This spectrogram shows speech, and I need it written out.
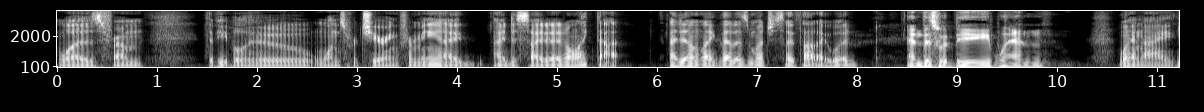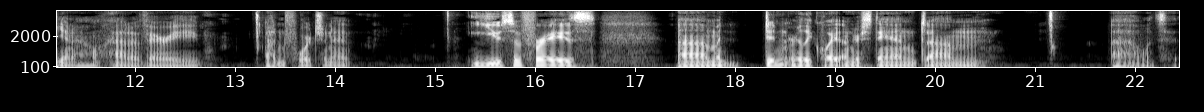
was from the people who once were cheering for me, I I decided I don't like that. I don't like that as much as I thought I would And this would be when when I, you know, had a very unfortunate use of phrase. Um, I didn't really quite understand. Um, uh, what's it?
